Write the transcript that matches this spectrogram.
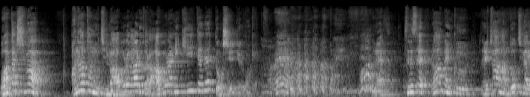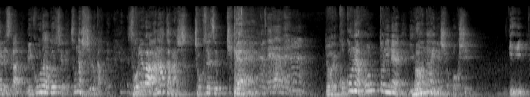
私はあなたのうちには油があるから油に聞いてねって教えてるわけ。まあね。先生ラーメン食う、チャーハンどっちがいいですか？ミコーラどっちがそんな知るかって。それはあなたが直接聞け。というわけでここね本当にね言わないでしょ牧師。いい？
